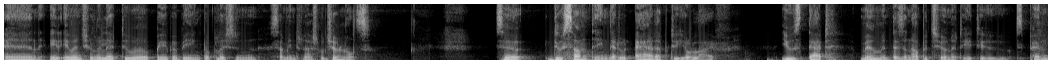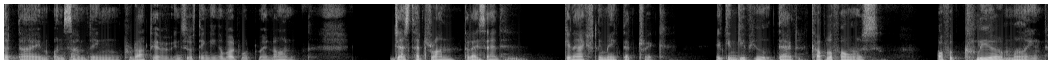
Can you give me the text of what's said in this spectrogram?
and it eventually led to a paper being published in some international journals. So, do something that would add up to your life. Use that moment as an opportunity to spend the time on something productive instead of thinking about what went on. Just that run that I said can actually make that trick. It can give you that couple of hours of a clear mind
